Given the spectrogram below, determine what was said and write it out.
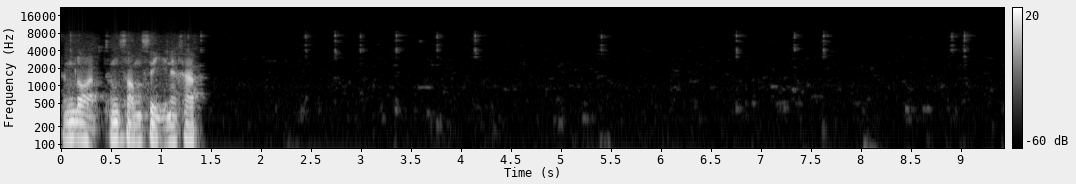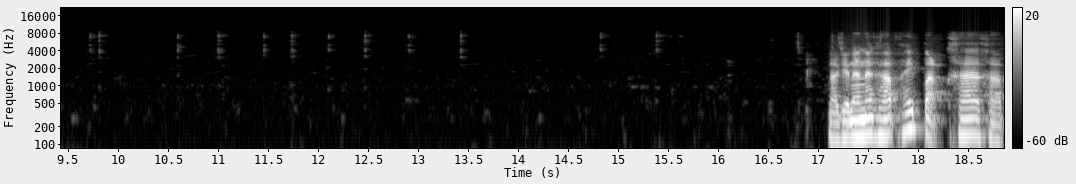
ทั้งหลอดทั้งสองสีนะครับ หลังจากนั้นนะครับให้ปรับค่าครับ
